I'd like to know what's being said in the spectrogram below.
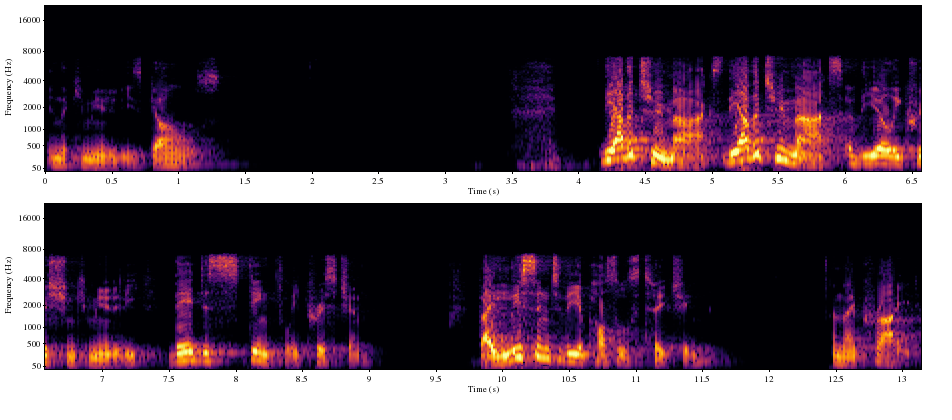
in the community's goals. The other two marks, the other two marks of the early Christian community, they're distinctly Christian. They listened to the apostles' teaching and they prayed.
